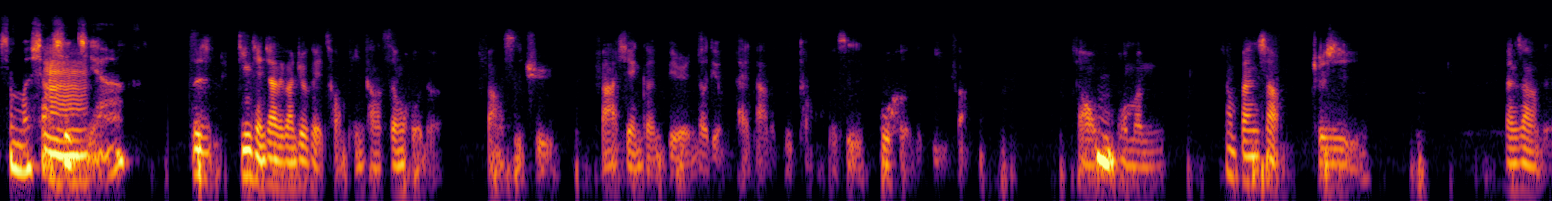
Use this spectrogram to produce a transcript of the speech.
什么小细节啊？这金钱价值观就可以从平常生活的方式去发现跟别人到底有太大的不同或是不合的地方。像嗯我们像班上就是班上的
